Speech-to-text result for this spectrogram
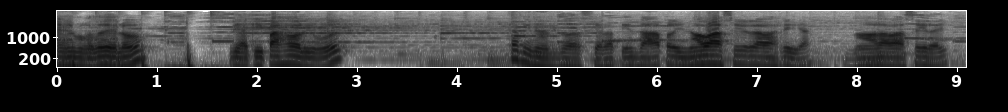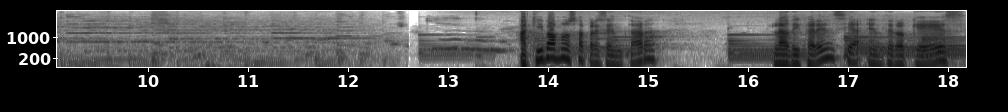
El modelo de aquí para Hollywood caminando hacia la tienda Apple y no va a seguir la barriga. No la va a seguir ahí. Aquí vamos a presentar la diferencia entre lo que es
